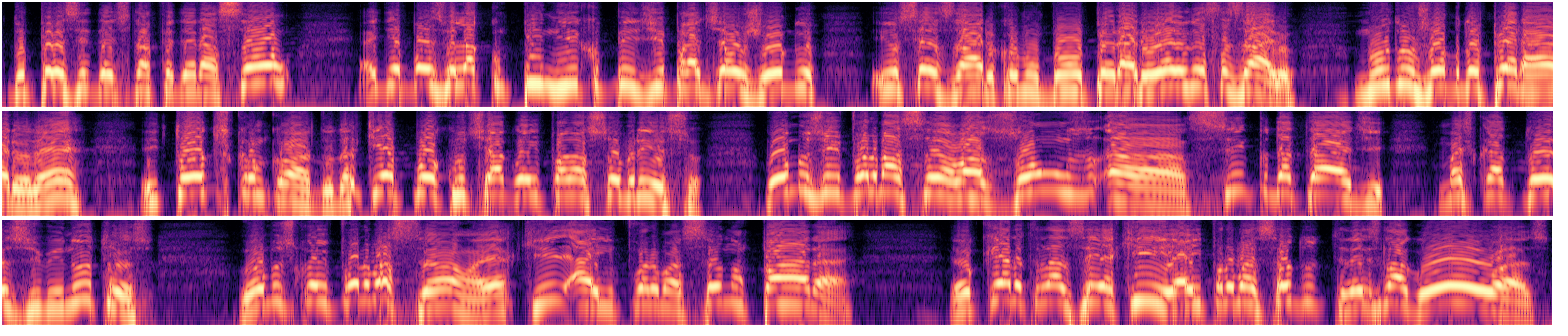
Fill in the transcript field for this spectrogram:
do presidente da federação, aí depois vai lá com o Pinico pedir para adiar o jogo e o Cesário, como bom operário, né, Cesário? Muda o jogo do operário, né? E todos concordam. Daqui a pouco o Thiago vai falar sobre isso. Vamos de informação, às, 11, às 5 da tarde, mais 14 minutos, vamos com a informação. É aqui a informação não para. Eu quero trazer aqui a informação do Três Lagoas.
